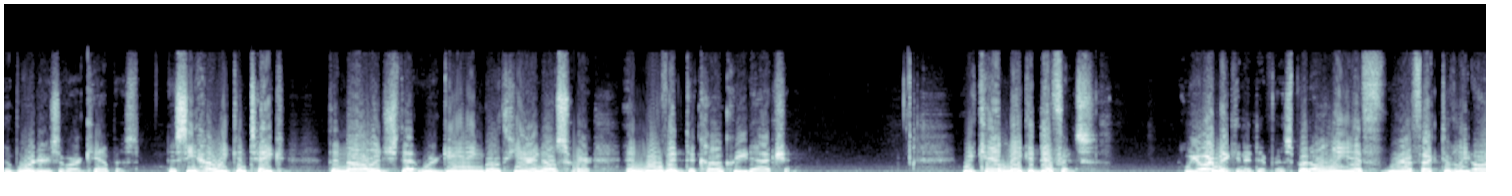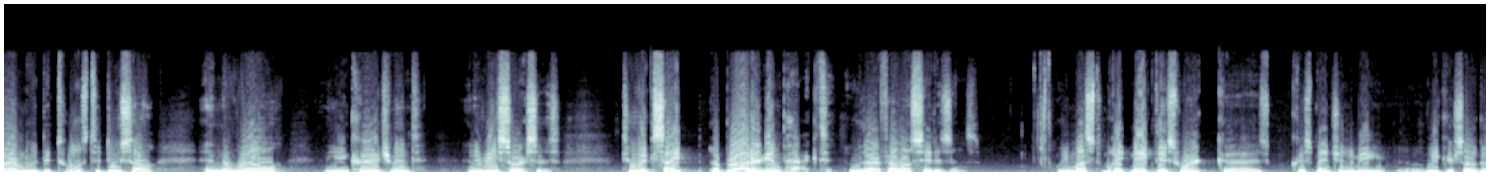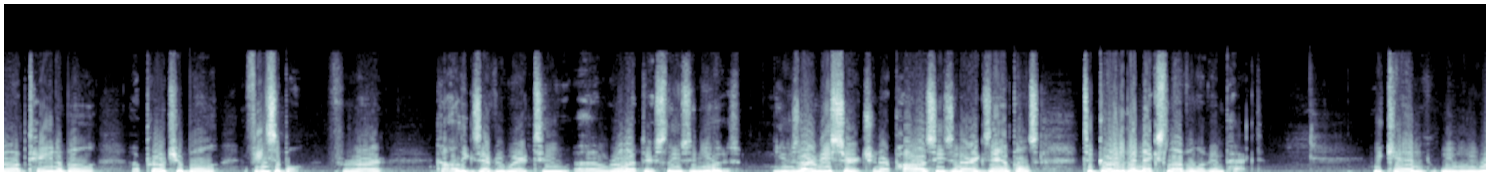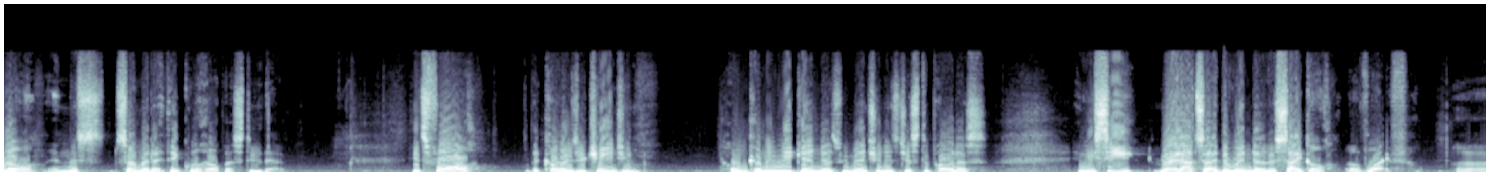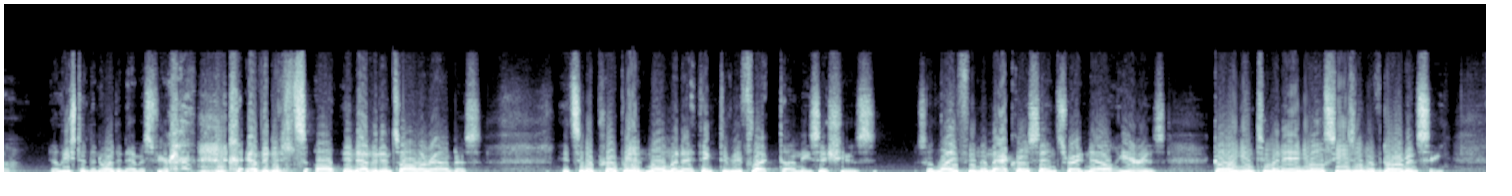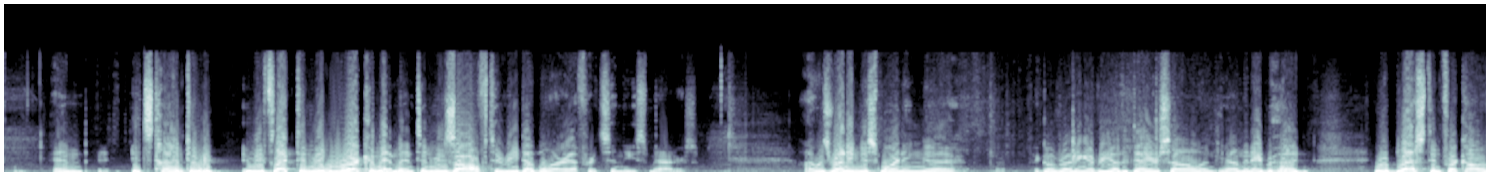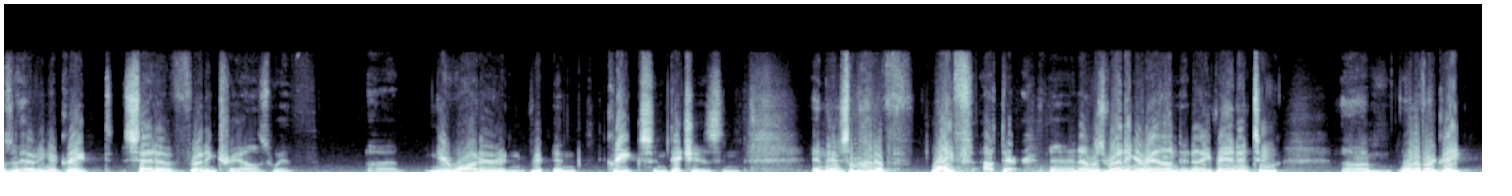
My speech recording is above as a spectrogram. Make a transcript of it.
the borders of our campus. To see how we can take the knowledge that we're gaining both here and elsewhere and move it to concrete action. We can make a difference. We are making a difference, but only if we're effectively armed with the tools to do so and the will, the encouragement, and the resources to excite a broader impact with our fellow citizens. We must make this work, uh, as Chris mentioned to me a week or so ago, obtainable, approachable, feasible for our colleagues everywhere to uh, roll up their sleeves and use. Use our research and our policies and our examples to go to the next level of impact. We can, we will, and this summit, I think, will help us do that. It's fall, the colors are changing. Homecoming weekend, as we mentioned, is just upon us. And we see right outside the window the cycle of life, uh, at least in the northern hemisphere, evidence all, in evidence all around us. It's an appropriate moment, I think, to reflect on these issues. So life in the macro sense right now here is going into an annual season of dormancy. And it's time to reflect and renew our commitment and resolve to redouble our efforts in these matters. I was running this morning. Uh, I go running every other day or so and around the neighborhood. We're blessed in Fort Collins with having a great set of running trails with uh, near water and, and creeks and ditches and and there's a lot of life out there. And I was running around and I ran into um, one of our great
